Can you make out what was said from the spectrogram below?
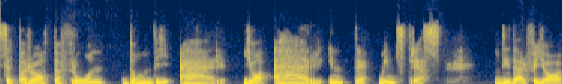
separata från de vi är. Jag är inte min stress. Det är därför jag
